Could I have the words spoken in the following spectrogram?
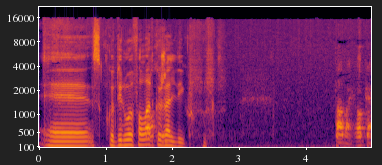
Uh, se continua a falar, que eu já lhe digo. Está bem, ok.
